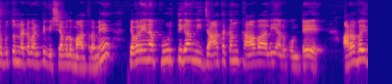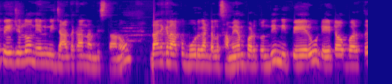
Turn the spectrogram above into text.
చెబుతున్నటువంటి విషయములు మాత్రమే. ఎవరైనా పూర్తిగా మీ జాతకం కావాలి అనుకుంటే అరవై పేజీల్లో నేను మీ జాతకాన్ని అందిస్తాను. దానికి నాకు మూడు గంటల సమయం పడుతుంది. మీ పేరు date of birth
